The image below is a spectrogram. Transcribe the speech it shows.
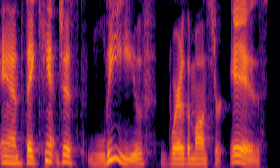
And they can't just leave where the monster is.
